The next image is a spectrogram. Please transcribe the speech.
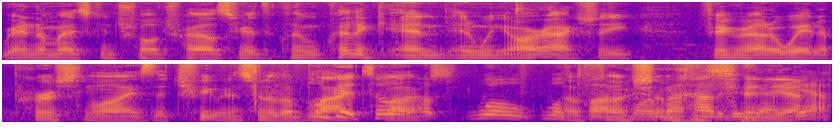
randomized controlled trials here at the Cleveland Clinic, and, and we are actually figuring out a way to personalize the treatment. It's sort of the well, black good. So uh, box. we'll we'll of talk more about how to do that. medicine, Yeah.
